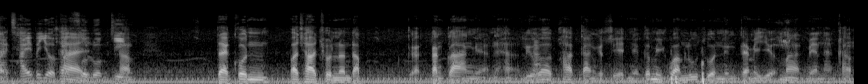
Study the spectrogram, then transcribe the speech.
มาใช่ใช้ประโยชน์กับส่วนรวมจริงคบแต่คนประชาชนระดับกลางๆเนี่ยนะฮะหรือว่าภาคการเกษตรเนี่ยก็มีความรู้ส่วนหนึ่งแต่ไม่เยอะมากเนี่ยนะครับ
